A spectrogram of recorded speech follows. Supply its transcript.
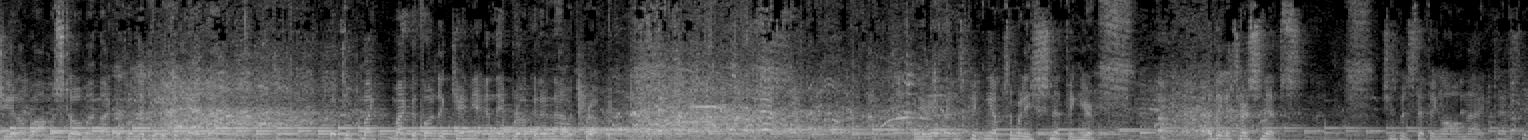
Sheen Obama stole my microphone. They took it to Kenya. They took my microphone to Kenya and they broke it, and now it's broken. And you hear that? It's picking up somebody sniffing here. I think it's her sniffs. She's been sniffing all night. Testing.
